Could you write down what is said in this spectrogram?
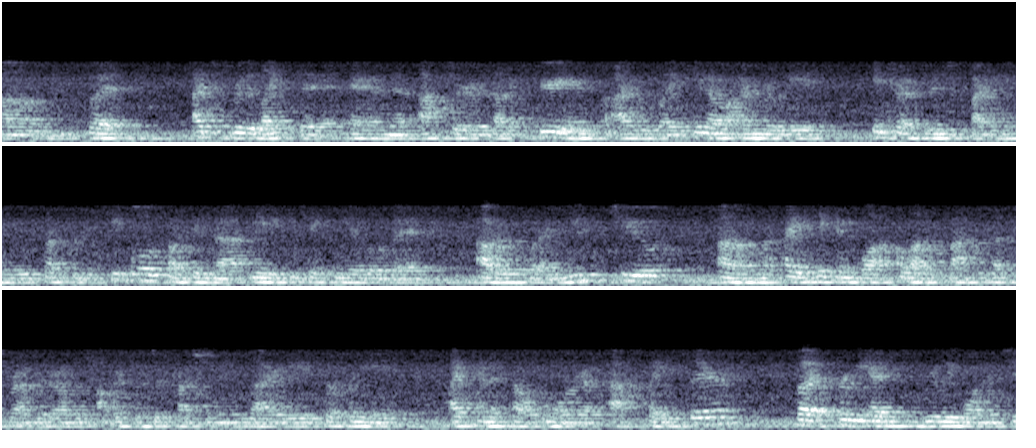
Um, but I just really liked it, and after that experience, I was like, you know, I'm really interested in just finding a new subgroup of people, something that maybe can take me a little bit out of what I'm used to. Um, I had taken a lot, a lot of classes that surrounded around the topics of depression and anxiety, so for me, I kind of felt more at place there. But for me, I just really wanted to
